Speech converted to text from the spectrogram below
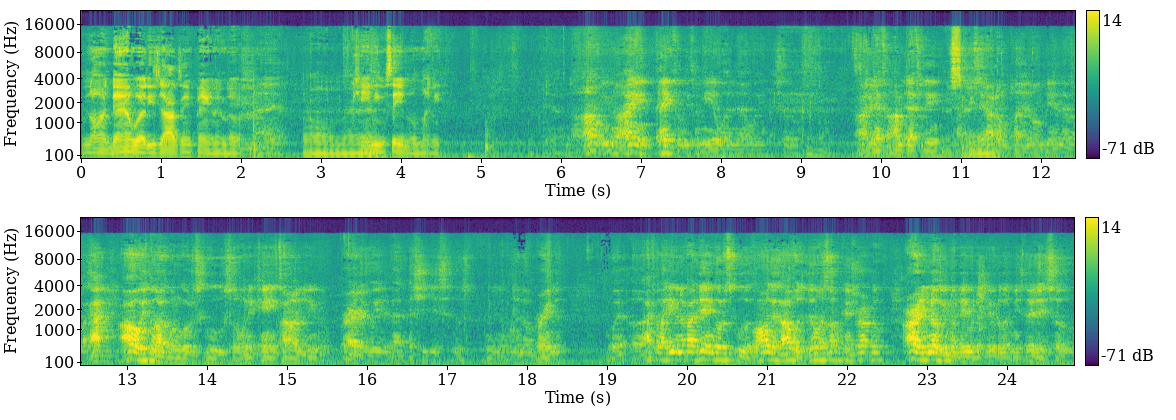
Knowing damn well these jobs ain't paying enough. Man. oh man. Can't even save no money. Yeah, no, I don't, you know, I ain't. Thankfully for me, it wasn't that way. So I definitely, I'm definitely, like I said, I don't plan on being that way. Like I, I always knew I was gonna go to school. So when it came time you know, graduate, that that shit just was, you know, a no brainer. But uh, I feel like even if I didn't go to school, as long as I was doing something constructive, I already know, you know, they would they would have let me stay there. So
